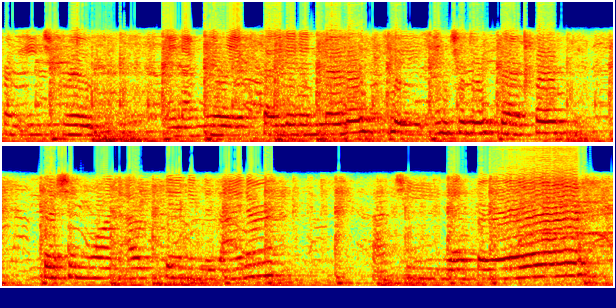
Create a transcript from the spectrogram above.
from each group. And I'm really excited and nervous to introduce our first session one outstanding designer, Sachi Weber.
